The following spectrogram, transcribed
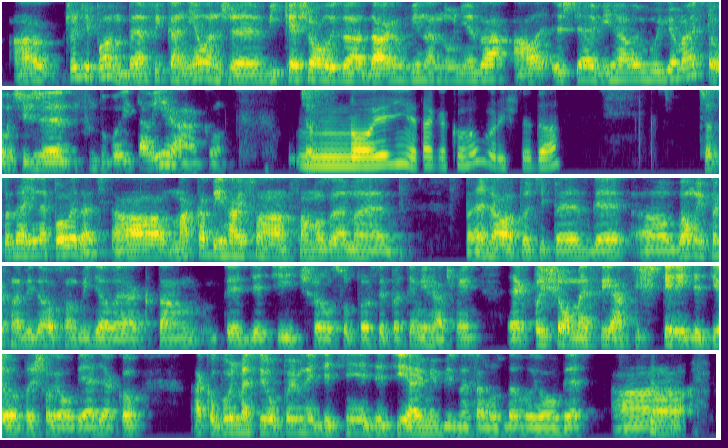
a čo ti poviem, Benfica nielen, že vykešovali za Darwina Nuneza, ale ešte aj vyhrali v Lige majstrov, čiže dvojitá výhra. Ako. Čo, no jedine tak, ako hovoríš teda. Čo sa dá iné povedať. A Maccabi Haifa samozrejme prehrala proti PSG. Uh, veľmi pekné video som videl, jak tam tie deti, čo sú proste pred tými hráčmi, jak prišiel Messi, asi 4 deti ho prišli objať, ako, ako buďme si úprimní, deti, deti, aj my by sme sa rozbehli objať. A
